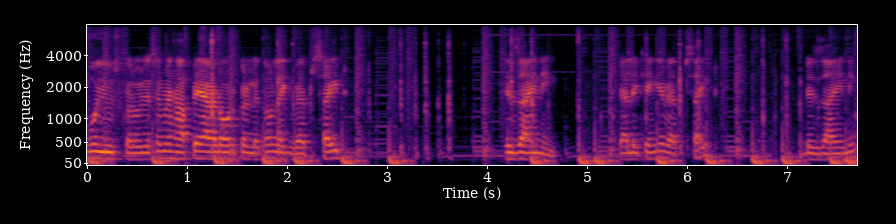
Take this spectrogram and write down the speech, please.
वो यूज़ करो। जैसे मैं यहाँ पे ऐड और कर लेता हूँ लाइक वेबसाइट डिज़ाइनिंग क्या लिखेंगे? वेबसाइट डिज़ाइनिंग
